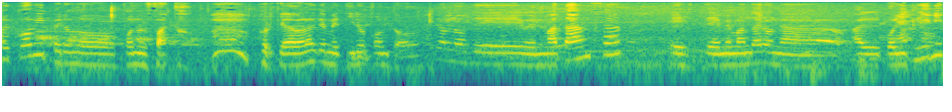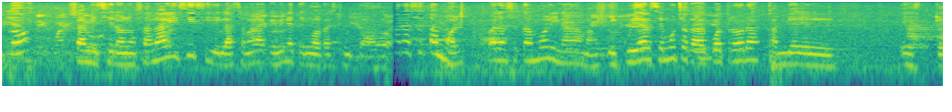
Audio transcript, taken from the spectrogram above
el COVID, pero con olfato, porque la verdad que me tiro con todo. Los de Matanza este, me mandaron al policlínico, ya me hicieron los análisis y la semana que viene tengo el resultado. Paracetamol, paracetamol y nada más. Y cuidarse mucho cada cuatro horas, cambiar el, este,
